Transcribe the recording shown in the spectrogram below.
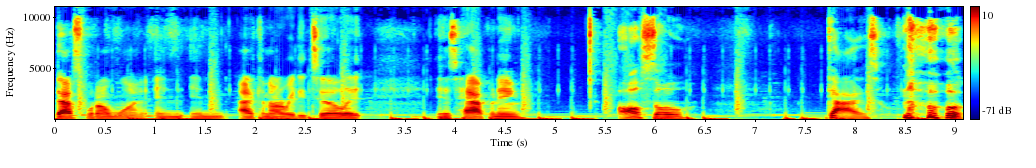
That's what i want and and i can already tell it is happening. Also guys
